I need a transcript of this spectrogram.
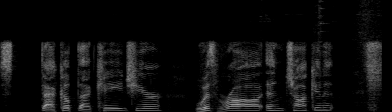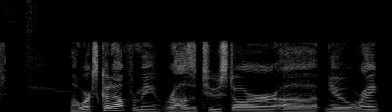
stack up that cage here with Ra and Chaac in it? My work's cut out for me. Ra's a two-star, uh, you know, rank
